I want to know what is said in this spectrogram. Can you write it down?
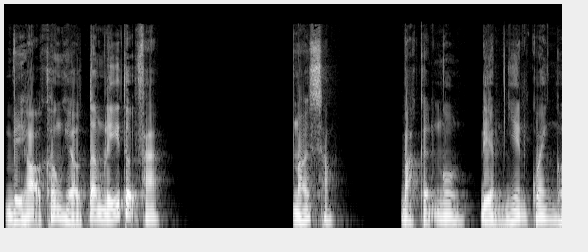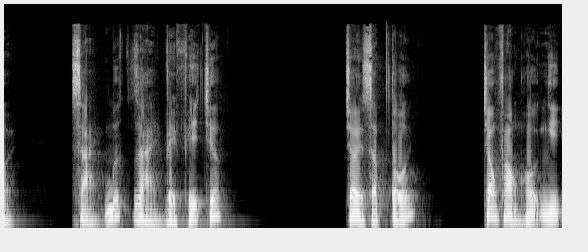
Vì họ không hiểu tâm lý tội phạm. Nói xong, bà cận ngôn điểm nhiên quay người, sải bước dài về phía trước. Trời sập tối, trong phòng hội nghị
